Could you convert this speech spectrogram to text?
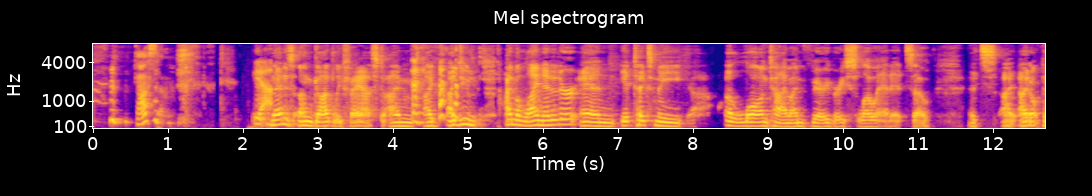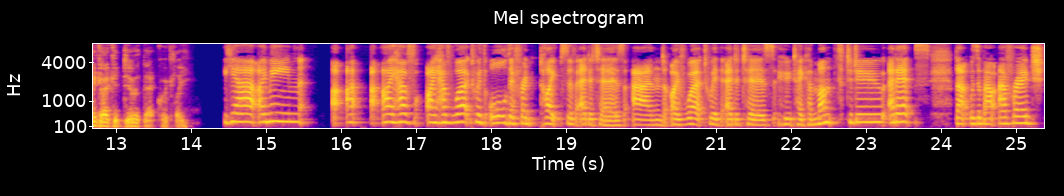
awesome. Yeah. That is ungodly fast. I'm I, I do I'm a line editor and it takes me a long time. I'm very, very slow at it. So it's I, I don't think I could do it that quickly. Yeah, I mean I, have I have worked with all different types of editors, and I've worked with editors who take a month to do edits. That was about average,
